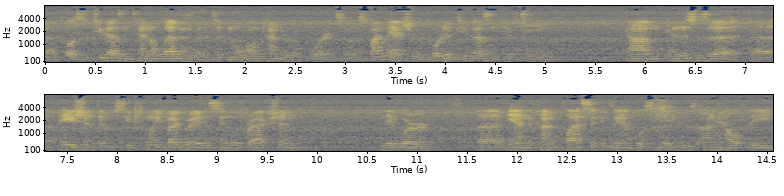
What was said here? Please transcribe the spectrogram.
uh, close to 2010-11, but it took them a long time to report. So it was finally actually reported in 2015. Um, and this is a, a, patient that received 25 gray in a single fraction. They were, uh, again, the kind of classic example of somebody who's unhealthy,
